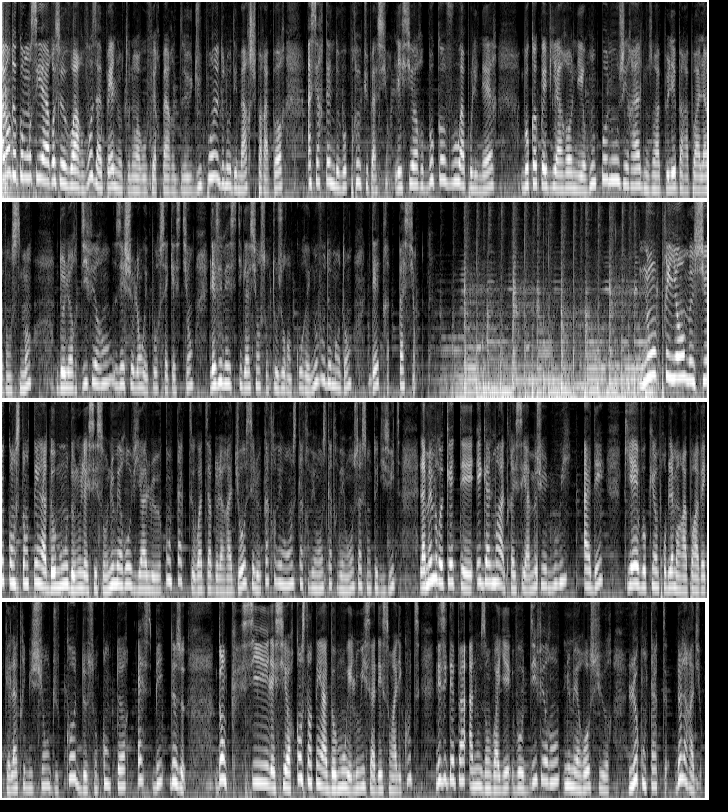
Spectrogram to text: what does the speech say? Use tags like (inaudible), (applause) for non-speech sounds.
Avant de commencer à recevoir vos appels, nous tenons à vous faire part du point de nos démarches par rapport à certaines de vos préoccupations. Les sieurs Bokovu Apollinaire, Bokokwevi Aaron et Rumponou Gérald nous ont appelés par rapport à l'avancement de leurs différents échelons et pour ces questions, les investigations sont toujours en cours et nous vous demandons d'être patients. Nous prions Monsieur Constantin Adomou de nous laisser son numéro via le contact WhatsApp de la radio. C'est le 91 91 91 78. La même requête est également adressée à Monsieur Louis Adé qui a évoqué un problème en rapport avec l'attribution du code de son compteur SB2E. Donc, si les sieurs Constantin Adomou et Louis Adé sont à l'écoute, n'hésitez pas à nous envoyer vos différents numéros sur le contact de la radio.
